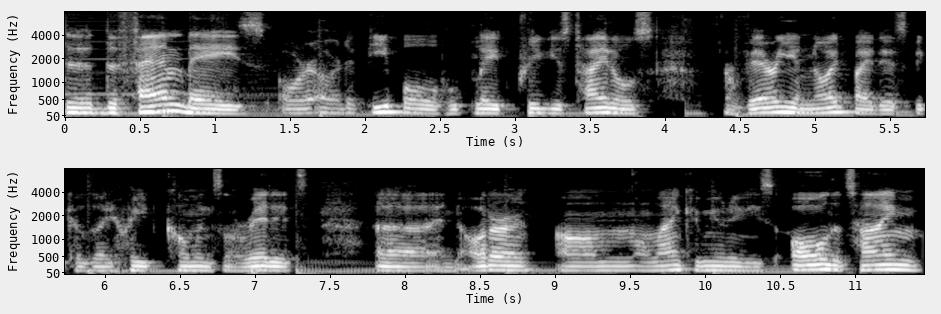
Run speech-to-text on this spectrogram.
the the fan base or, or the people who played previous titles are very annoyed by this because I read comments on Reddit uh, and other um, online communities all the time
